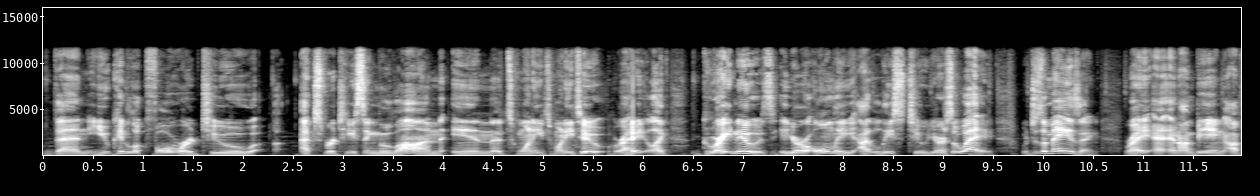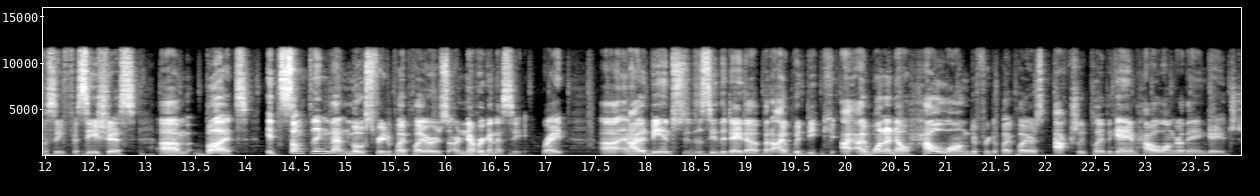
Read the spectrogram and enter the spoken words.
then you can look forward to expertising Mulan in 2022 right? Like great news. You're only at least two years away which is amazing right? And, and I'm being obviously facetious um, but it's something that most free-to-play players are never gonna see right uh, and I would be interested to see the data but I would be I, I want to know how long do free-to-play players actually play the game how long are they engaged?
